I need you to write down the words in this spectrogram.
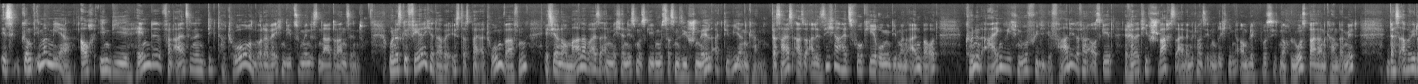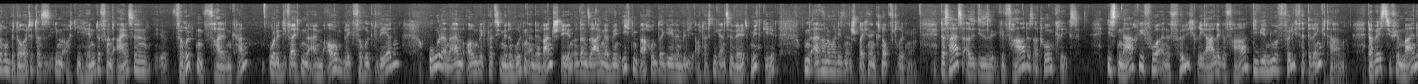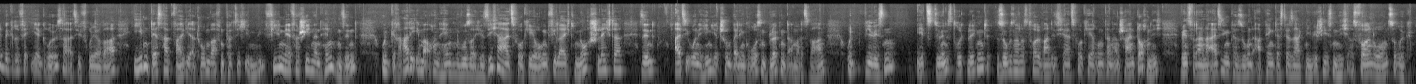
es kommt immer mehr auch in die Hände von einzelnen Diktatoren oder welchen, die zumindest nah dran sind. Und das Gefährliche dabei ist, dass bei Atomwaffen es ja normalerweise einen Mechanismus geben muss, dass man sie schnell aktivieren kann. Das heißt also, alle Sicherheitsvorkehrungen, die man einbaut, können eigentlich nur für die Gefahr, die davon ausgeht, relativ schwach sein, damit man es im richtigen Augenblick plötzlich noch losballern kann damit. Das aber wiederum bedeutet, dass es eben auch die Hände von einzelnen Verrückten fallen kann oder die vielleicht in einem Augenblick verrückt werden oder in einem Augenblick plötzlich mit dem Rücken an der Wand stehen und dann sagen, wenn ich den Bach runtergehe, dann will ich auch, dass die ganze Welt mitgeht und einfach nochmal diesen entsprechenden Knopf drücken. Das heißt also, diese Gefahr des Atomkriegs, ist nach wie vor eine völlig reale Gefahr, die wir nur völlig verdrängt haben. Dabei ist sie für meine Begriffe eher größer, als sie früher war, eben deshalb, weil die Atomwaffen plötzlich in viel mehr verschiedenen Händen sind und gerade eben auch in Händen, wo solche Sicherheitsvorkehrungen vielleicht noch schlechter sind, als sie ohnehin jetzt schon bei den großen Blöcken damals waren. Und wir wissen, jetzt zumindest rückblickend, so besonders toll waren die Sicherheitsvorkehrungen dann anscheinend doch nicht, wenn es von einer einzigen Person abhängt, dass der sagt, nee, wir schießen nicht aus vollen Rohren zurück.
